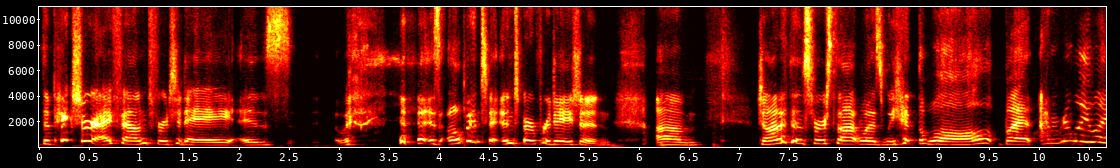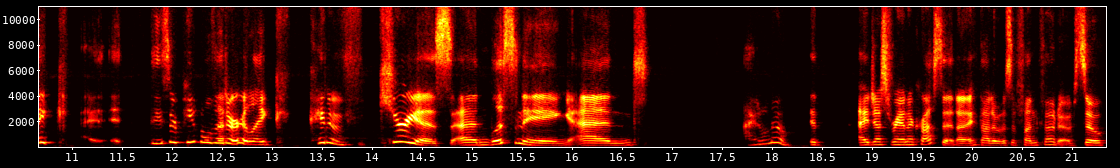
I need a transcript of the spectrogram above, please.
the picture I found for today is is open to interpretation. Um, Jonathan's first thought was we hit the wall, but I'm really like it- these are people that are like kind of curious and listening and I don't know. It I just ran across it and I thought it was a fun photo. So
